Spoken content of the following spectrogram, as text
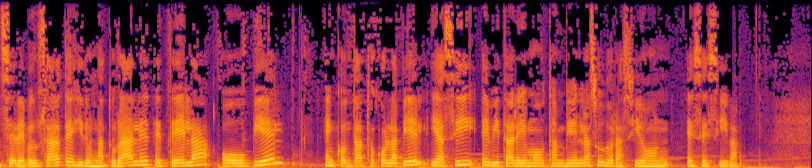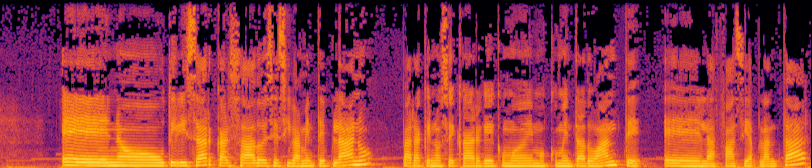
se debe usar tejidos naturales de tela o piel en contacto con la piel y así evitaremos también la sudoración excesiva. Eh, no utilizar calzado excesivamente plano para que no se cargue, como hemos comentado antes, eh, la fascia plantar,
